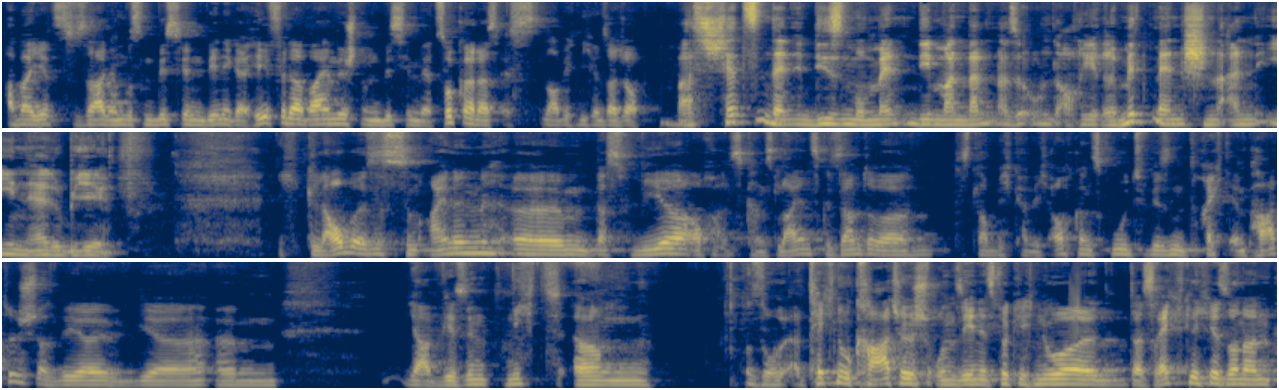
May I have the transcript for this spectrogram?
Aber jetzt zu sagen, er muss ein bisschen weniger Hefe dabei mischen und ein bisschen mehr Zucker, das ist, glaube ich, nicht unser Job. Was schätzen denn in diesen Momenten die Mandanten also und auch ihre Mitmenschen an Ihnen, Herr Dubier? Ich glaube, es ist zum einen, ähm, dass wir auch als Kanzlei insgesamt, aber das glaube ich kann ich auch ganz gut, wir sind recht empathisch. Also wir, wir, ähm, ja, wir sind nicht ähm, so technokratisch und sehen jetzt wirklich nur das Rechtliche, sondern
